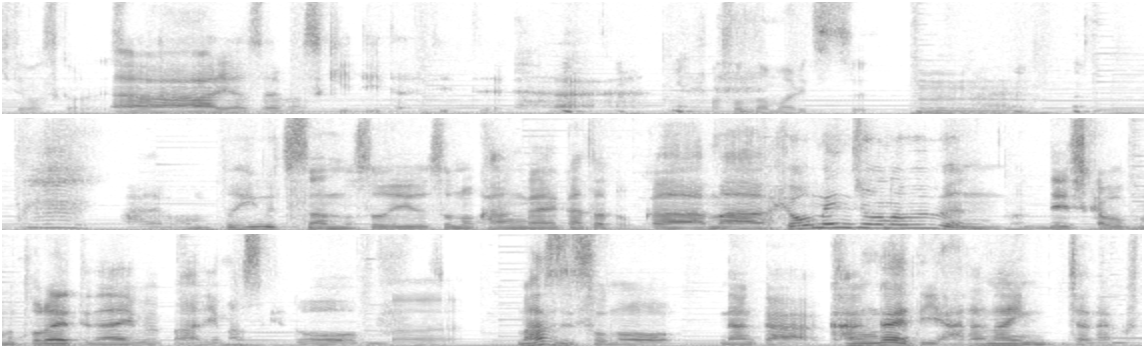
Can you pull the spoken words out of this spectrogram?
きてますからね。ああ、ありがとうございます。聞いていただいていて。はい。まあ、そんなもありつつ。うん。あでも本当、樋口さんのそういうその考え方とか、まあ、表面上の部分でしか僕も捉えてない部分ありますけど、はまずその、なんか考えてやらないんじゃなく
